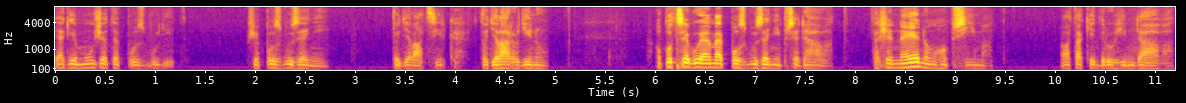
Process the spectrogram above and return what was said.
jak je můžete pozbudit. Že pozbuzení to dělá církev, to dělá rodinu. A potřebujeme pozbuzení předávat. Takže nejenom ho přijímat, ale taky druhým dávat.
